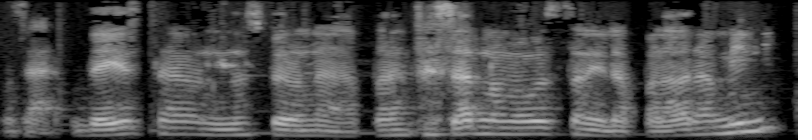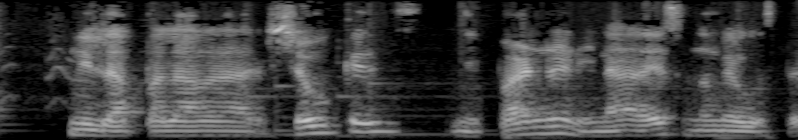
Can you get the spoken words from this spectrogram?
o sea, de esta no espero nada. Para empezar, no me gusta ni la palabra mini, ni la palabra showcase, ni partner, ni nada de eso, no me gusta.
